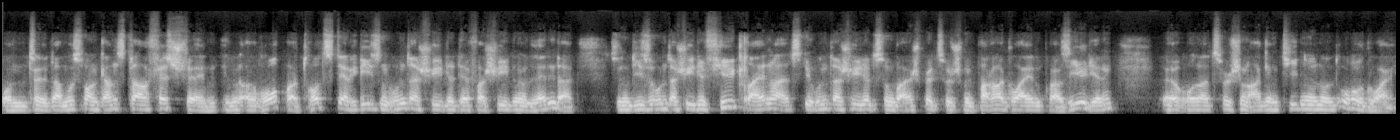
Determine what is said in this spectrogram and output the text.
Und äh, da muss man ganz klar feststellen, in Europa, trotz der Riesenunterschiede der verschiedenen Länder, sind diese Unterschiede viel kleiner als die Unterschiede zum Beispiel zwischen Paraguay und Brasilien äh, oder zwischen Argentinien und Uruguay.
